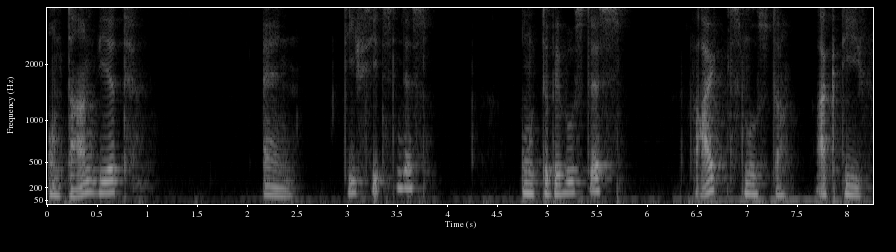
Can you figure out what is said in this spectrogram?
Und dann wird ein tiefsitzendes, unterbewusstes Verhaltensmuster aktiv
